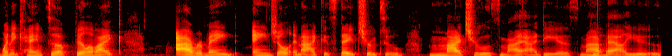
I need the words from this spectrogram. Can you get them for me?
when it came to feeling like I remained angel and I could stay true to my truths, my ideas, my values,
